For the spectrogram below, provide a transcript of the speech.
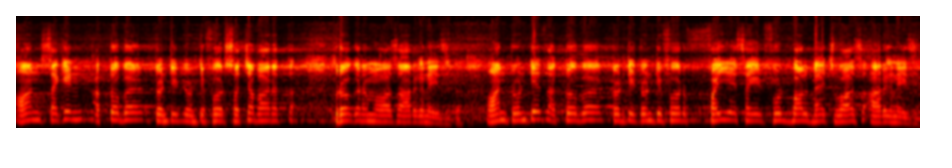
On 2nd October 2024, Swachh Bharat program was organized. On 20th October 2024, five-a-side football match was organized.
